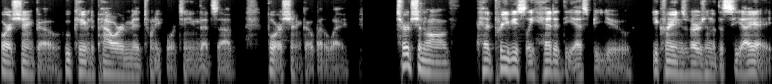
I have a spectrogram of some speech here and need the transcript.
Poroshenko, who came to power in mid 2014. That's uh, Poroshenko, by the way. Turchinov had previously headed the SBU, Ukraine's version of the CIA.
